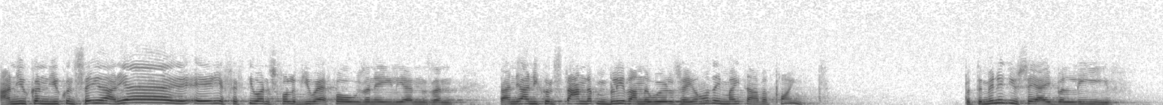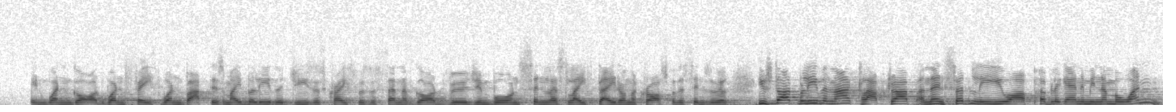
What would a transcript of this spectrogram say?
And you can, you can say that, yeah, Area 51 is full of UFOs and aliens, and, and, and you can stand up and believe and the world will say, oh, they might have a point. But the minute you say, I believe in one God, one faith, one baptism. I believe that Jesus Christ was the Son of God, virgin born, sinless life, died on the cross for the sins of the world. You start believing that claptrap, and then suddenly you are public enemy number one.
